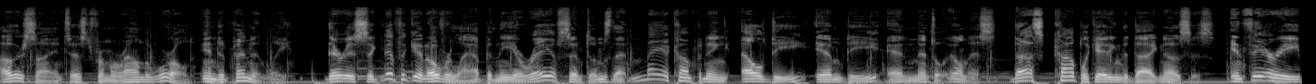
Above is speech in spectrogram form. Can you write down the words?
other scientists from around the world independently. There is significant overlap in the array of symptoms that may accompany LD, MD, and mental illness, thus complicating the diagnosis. In theory,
